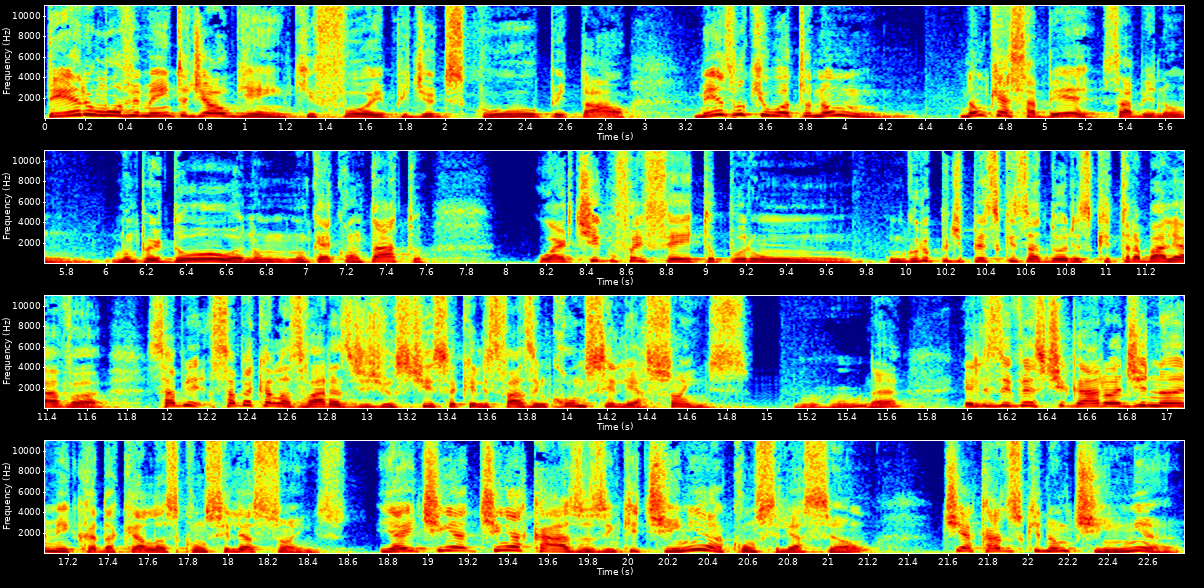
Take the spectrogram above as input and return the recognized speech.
ter o um movimento de alguém que foi, pediu desculpa e tal, mesmo que o outro não, não quer saber, sabe, não, não perdoa, não, não quer contato, o artigo foi feito por um, um grupo de pesquisadores que trabalhava. Sabe, sabe aquelas varas de justiça que eles fazem conciliações? Uhum. Né? Eles investigaram a dinâmica daquelas conciliações. E aí tinha, tinha casos em que tinha conciliação, tinha casos que não tinha.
